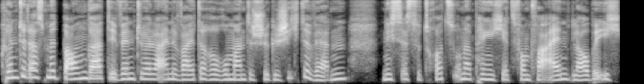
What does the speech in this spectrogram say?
könnte das mit Baumgart eventuell eine weitere romantische Geschichte werden. Nichtsdestotrotz, unabhängig jetzt vom Verein, glaube ich,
